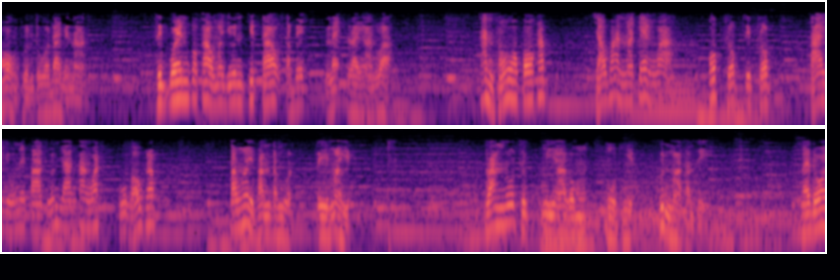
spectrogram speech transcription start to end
ห้องส่วนตัวได้ไม่นาน สิบเวนก็เข้ามายืนจิตเท้าตะเบกและรายงานว่า ท่านสวปครับ ชาวบ้านมาแจ้งว่า พบศพสิบศพตายอยู่ในป่าสวนยางข้างวัดภูเขาครับทำให้พันตำรวจตีไม่หิดรันรู้สึกมีอารมณ์หงุดหงิดขึ้นมาทันทีและโดย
